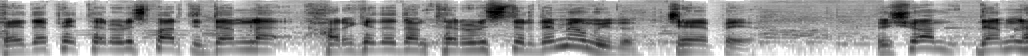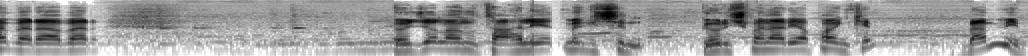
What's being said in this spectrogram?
HDP terörist parti Dem'le hareket eden teröristtir demiyor muydu CHP'ye? Ve şu an Dem'le beraber Öcalan'ı tahliye etmek için görüşmeler yapan kim? Ben miyim?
